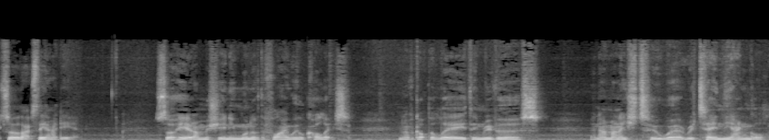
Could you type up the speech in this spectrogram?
So that's the idea. So here I'm machining one of the flywheel collets and I've got the lathe in reverse and I managed to uh, retain the angle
